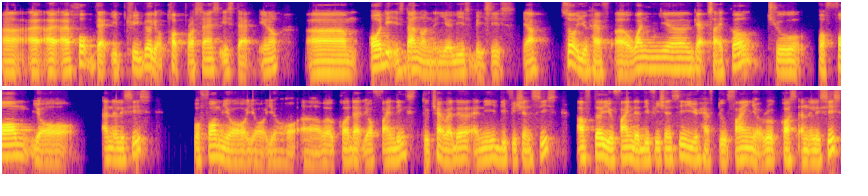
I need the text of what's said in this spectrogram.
uh, I, I hope that it trigger your thought process is that, you know, um, audit is done on a yearly basis. Yeah. So you have a one year gap cycle to perform your analysis perform your your your uh we'll call that your findings to check whether any deficiencies after you find the deficiency you have to find your root cause analysis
